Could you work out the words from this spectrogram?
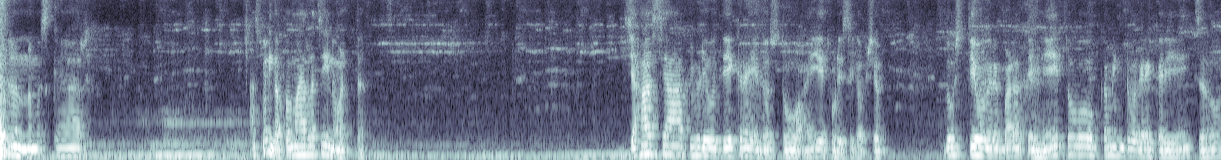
मित्रांनो नमस्कार. आज कोणी गप्पा मारायलाच येईन वाटतं? जहा से आप देख रहे दोस्तों आइए थोडेसे गपशप. दोस्ती वगैरे बढ़ाते हैं तो कमेंट वगैरे करे जरूर.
